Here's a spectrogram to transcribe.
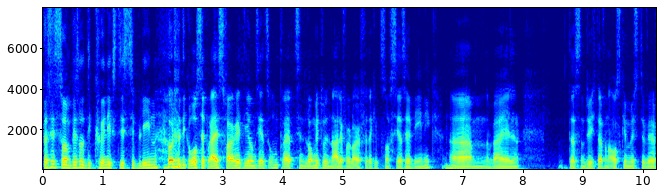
Das ist so ein bisschen die Königsdisziplin oder die große Preisfrage, die uns jetzt umtreibt, sind longitudinale Verläufe. Da gibt es noch sehr, sehr wenig, mhm. ähm, weil das natürlich davon ausgehen müsste, wir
